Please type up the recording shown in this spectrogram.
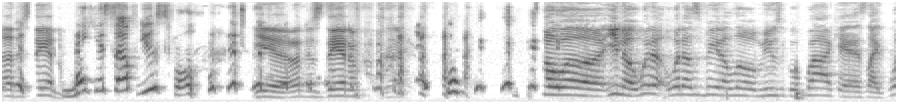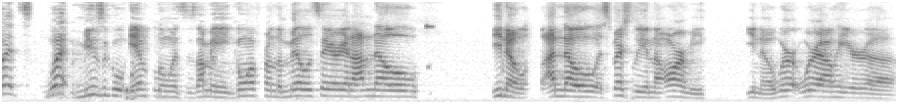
Understandable. make yourself useful Yeah, understandable. So, uh, you know, with with us being a little musical podcast, like, what's what musical influences? I mean, going from the military, and I know, you know, I know, especially in the army, you know, we're we're out here, uh,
